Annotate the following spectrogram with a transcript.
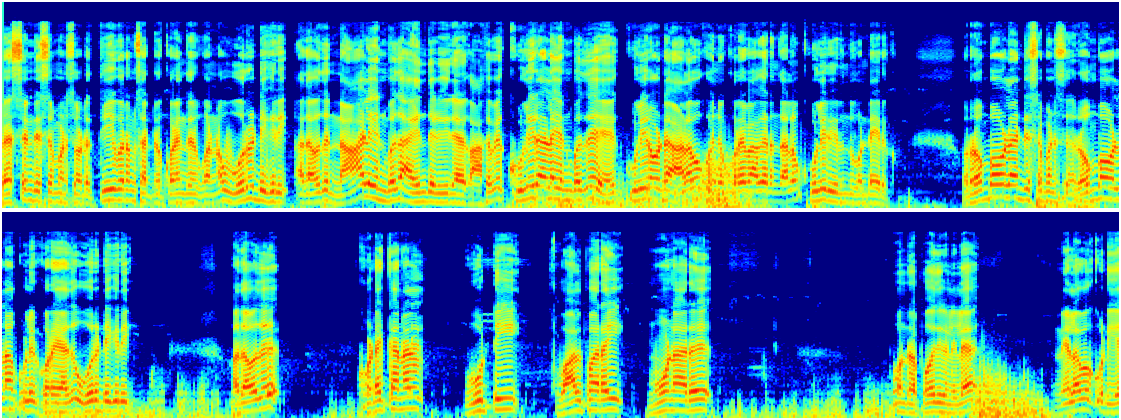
வெஸ்டர்ன் டிஸ்டர்பன்ஸோட தீவிரம் சற்று குறைந்திருக்கும்னா ஒரு டிகிரி அதாவது நாலு என்பது ஐந்து டிகிரியாக இருக்கும். ஆகவே குளிரலை என்பது குளிரோட அளவு கொஞ்சம் குறைவாக இருந்தாலும் குளிர் இருந்து கொண்டே இருக்கும். ரொம்பவெல்லாம் டிஸ்டர்பன்ஸ் ரொம்பவெல்லாம் குளிர் குறையாது ஒரு டிகிரி அதாவது கொடைக்கானல் ஊட்டி வால்பாறை மூணாறு போன்ற பகுதிகளில் நிலவக்கூடிய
